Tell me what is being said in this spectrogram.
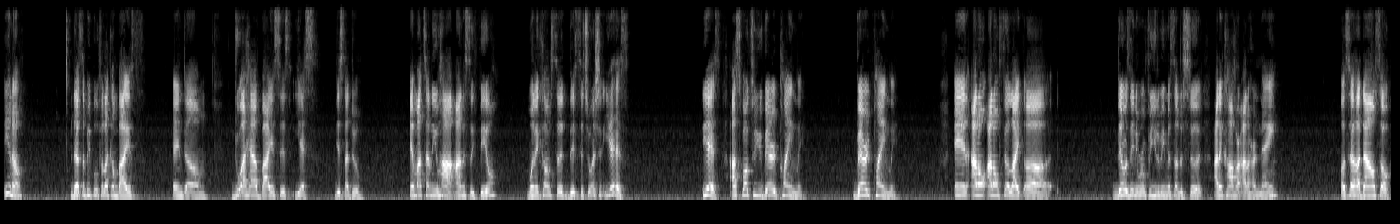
you know, there's some people who feel like I'm biased. And um, do I have biases? Yes. Yes, I do. Am I telling you how I honestly feel when it comes to this situation? Yes. Yes, I spoke to you very plainly. Very plainly. And I don't I don't feel like uh there was any room for you to be misunderstood. I didn't call her out of her name or tell her down. So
